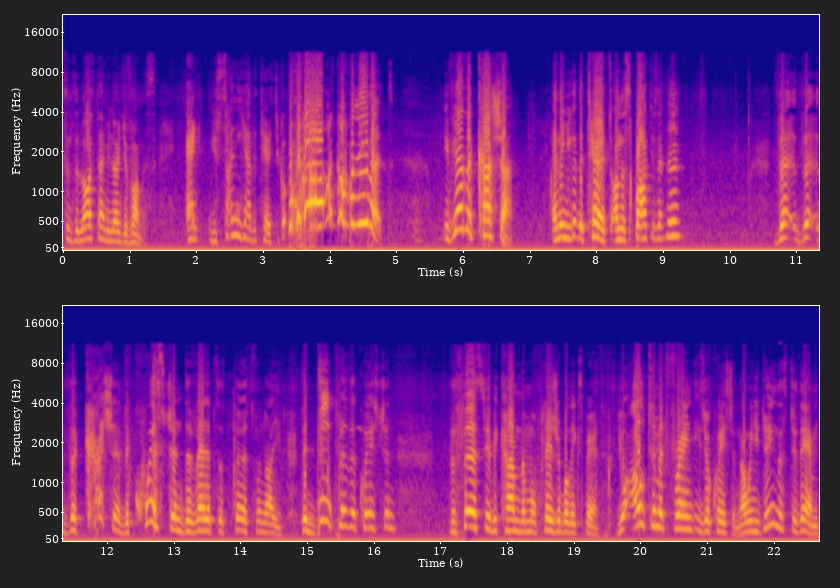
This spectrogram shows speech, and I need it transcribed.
since the last time you learned your vomit, and you suddenly hear the teretz, you go, I can't believe it. If you have the kasha, and then you get the teretz on the spot, you say, huh? The, the, the kasha, the question develops a thirst for knowledge. The deeper the question, the thirstier become, the more pleasurable experience. Your ultimate friend is your question. Now, when you're doing this to them,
